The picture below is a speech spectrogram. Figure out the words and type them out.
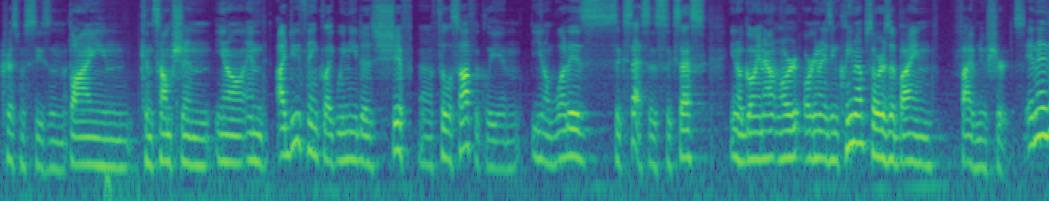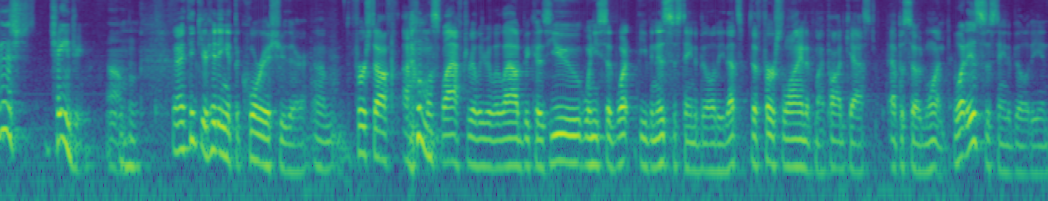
Christmas season, buying, consumption, you know, and I do think like we need to shift uh, philosophically and, you know, what is success? Is success, you know, going out and or- organizing cleanups or is it buying five new shirts? And it is changing. Um, And I think you're hitting at the core issue there. Um, first off, I almost laughed really, really loud because you, when you said what even is sustainability, that's the first line of my podcast, episode one. What is sustainability? And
